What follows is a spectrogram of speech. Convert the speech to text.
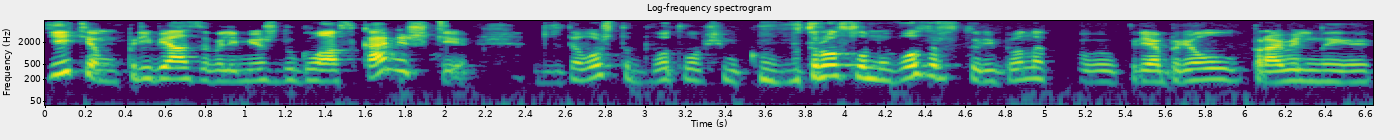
детям привязывали между глаз камешки для того, чтобы вот, в общем, к взрослому возрасту ребенок э, приобрел правильные,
